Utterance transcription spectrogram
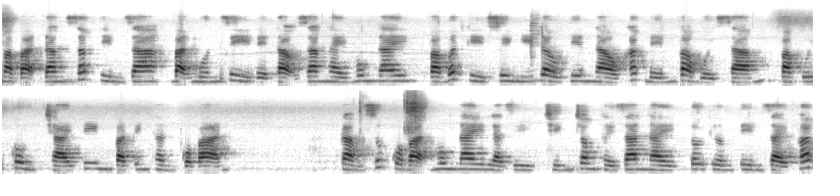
mà bạn đang sắp tìm ra, bạn muốn gì để tạo ra ngày hôm nay, và bất kỳ suy nghĩ đầu tiên nào khác đến vào buổi sáng, và cuối cùng trái tim và tinh thần của bạn. Cảm xúc của bạn hôm nay là gì? Chính trong thời gian này, tôi thường tìm giải pháp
